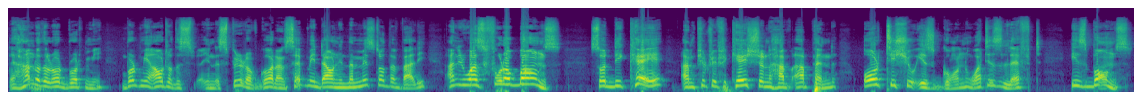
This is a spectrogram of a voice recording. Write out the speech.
the hand of the Lord brought me, brought me out of the in the spirit of God and set me down in the midst of the valley, and it was full of bones. So decay and putrefaction have happened. All tissue is gone. What is left is bones.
